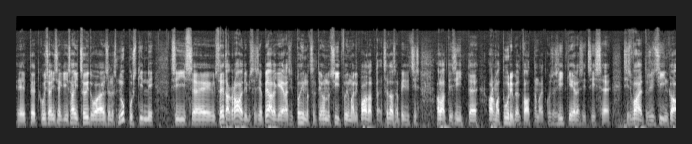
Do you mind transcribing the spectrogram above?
et, et kui sa isegi said sõidu ajal sellest nupust kinni, siis seda kraadi, mis sa siia peale keerasid, põhimõtteliselt ei olnud siit võimalik vaadata, et seda sa pidid siis alati siit eh, armatuuri pealt vaatama, et kui sa siit keerasid, siis, eh, siis vahetusid siin ka,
